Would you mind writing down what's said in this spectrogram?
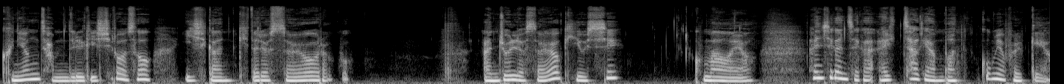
그냥 잠들기 싫어서 이 시간 기다렸어요. 라고. 안 졸렸어요, 기호 씨? 고마워요. 한 시간 제가 알차게 한번 꾸며볼게요.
